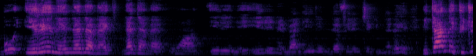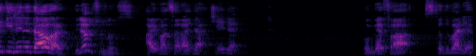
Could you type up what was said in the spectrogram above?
Bu irini ne demek? Ne demek? Ulan irini, irini. Ben irinide film çekimleri... Bir tane de küçük irini daha var. Biliyor musunuz onu siz? Hayvansaray'da, şeyde. O Vefa stadı var ya.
